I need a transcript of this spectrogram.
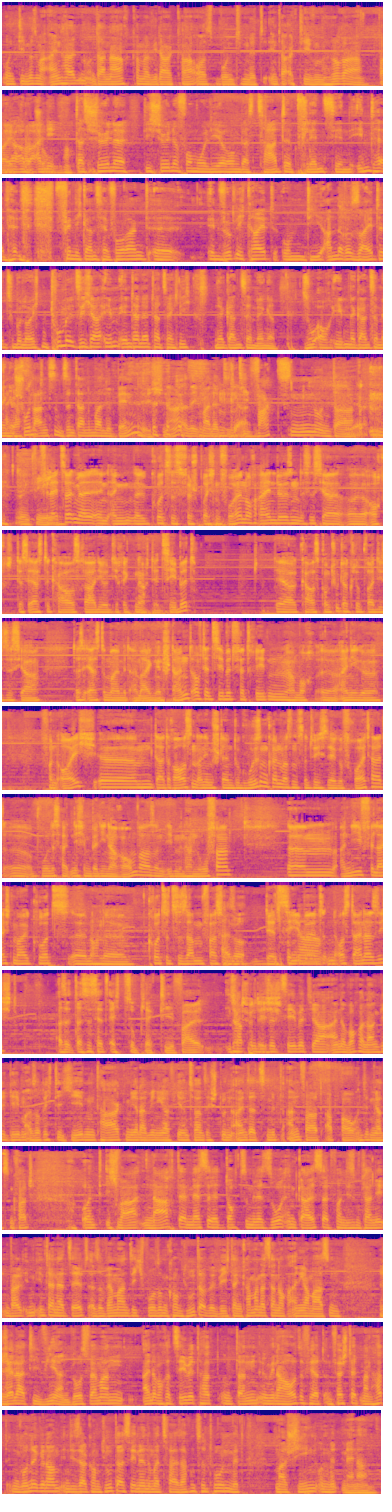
und die müssen wir einhalten und danach können wir wieder Chaos bunt mit interaktivem Hörer bei Ja, aber Andi, das schöne, die schöne Formulierung, das zarte Pflänzchen Internet, finde ich ganz hervorragend. Äh, in Wirklichkeit, um die andere Seite zu beleuchten, tummelt sich ja im Internet tatsächlich eine ganze Menge. So auch eben eine ganze Menge naja, Schund. Pflanzen sind dann immer lebendig, ne? Also ich meine, die, die wachsen und da ja. irgendwie. Vielleicht sollten wir ein, ein, ein, kurzes Versprechen vorher noch einlösen. Es ist ja äh, auch das erste Chaos Radio direkt nach der CeBIT. Der Chaos Computer Club war dieses Jahr das erste Mal mit einem eigenen Stand auf der CeBIT vertreten. Wir haben auch äh, einige von euch äh, da draußen an dem Stand begrüßen können, was uns natürlich sehr gefreut hat, äh, obwohl es halt nicht im Berliner Raum war, sondern eben in Hannover. Ähm, Andi, vielleicht mal kurz äh, noch eine kurze Zusammenfassung also, der CeBIT aus deiner Sicht. Also das ist jetzt echt subjektiv, weil ich habe mir diese Cebit ja eine Woche lang gegeben, also richtig jeden Tag mehr oder weniger 24 Stunden Einsatz mit Anfahrt, Abbau und dem ganzen Quatsch. Und ich war nach der Messe doch zumindest so entgeistert von diesem Planeten, weil im Internet selbst, also wenn man sich vor so einem Computer bewegt, dann kann man das ja noch einigermaßen relativieren. Bloß wenn man eine Woche Cebit hat und dann irgendwie nach Hause fährt und feststellt, man hat im Grunde genommen in dieser Computerszene nur mit zwei Sachen zu tun, mit Maschinen und mit Männern.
